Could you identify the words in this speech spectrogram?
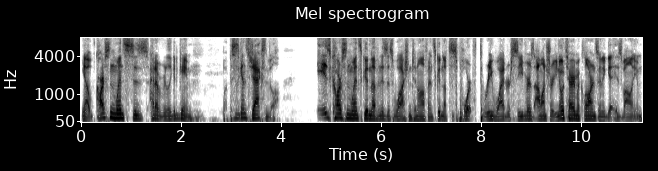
You know, Carson Wentz has had a really good game, but this is against Jacksonville. Is Carson Wentz good enough and is this Washington offense good enough to support three wide receivers? I'm not sure. You know, Terry McLaurin's going to get his volume.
